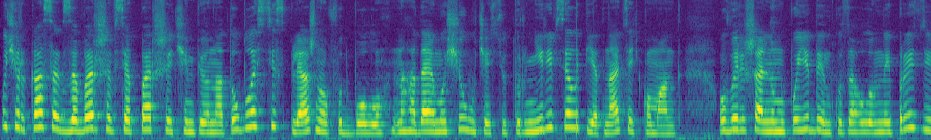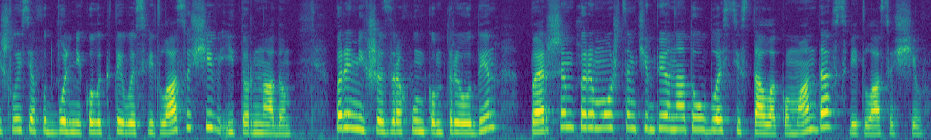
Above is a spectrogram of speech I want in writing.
У Черкасах завершився перший чемпіонат області з пляжного футболу. Нагадаємо, що участь у турнірі взяли 15 команд. У вирішальному поєдинку за головний приз зійшлися футбольні колективи Світласощів і Торнадо. Перемігши з рахунком 3-1, першим переможцем чемпіонату області стала команда Світласощів.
